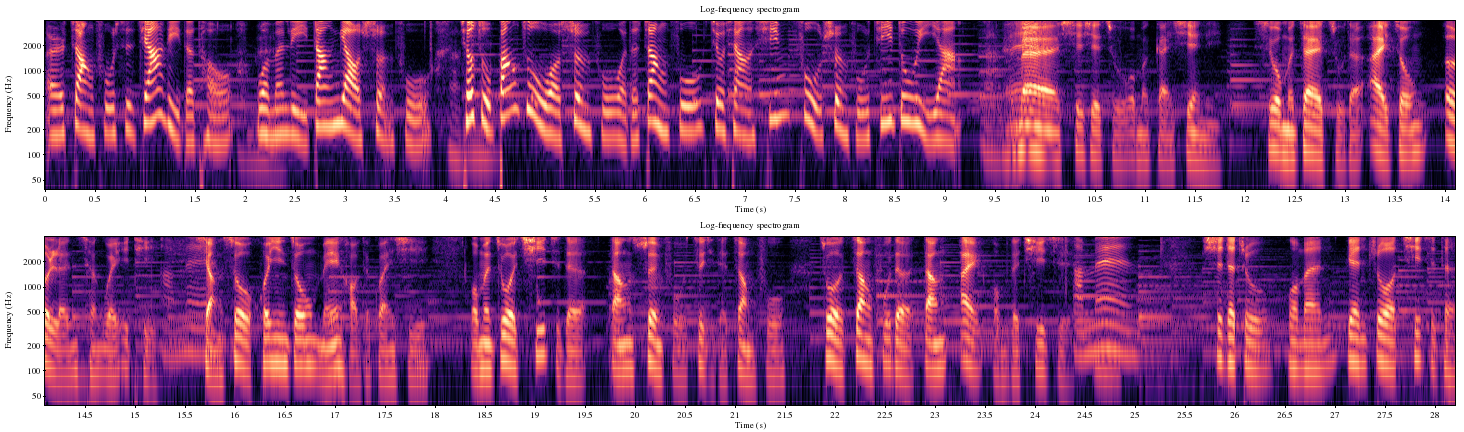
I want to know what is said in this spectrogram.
而丈夫是家里的头，我们理当要顺服。求主帮助我顺服我的丈夫，就像心腹顺服基督一样。阿门。谢谢主，我们感谢你，使我们在主的爱中，二人成为一体，享受婚姻中美好的关系。我们做妻子的，当顺服自己的丈夫。做丈夫的当爱我们的妻子。阿门。是的，主，我们愿做妻子的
